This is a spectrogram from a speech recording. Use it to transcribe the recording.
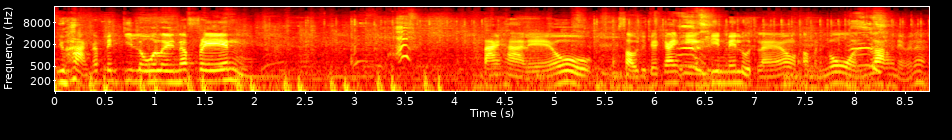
อยู่ห่างกันเป็นกิโลเลยนะเฟรน ตายหาแล้ว เสาอยู่ใกล้ๆเองดิ้นไม่หลุดแล้ว เอามันโง่ลากไปไหนวะเนี่ย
